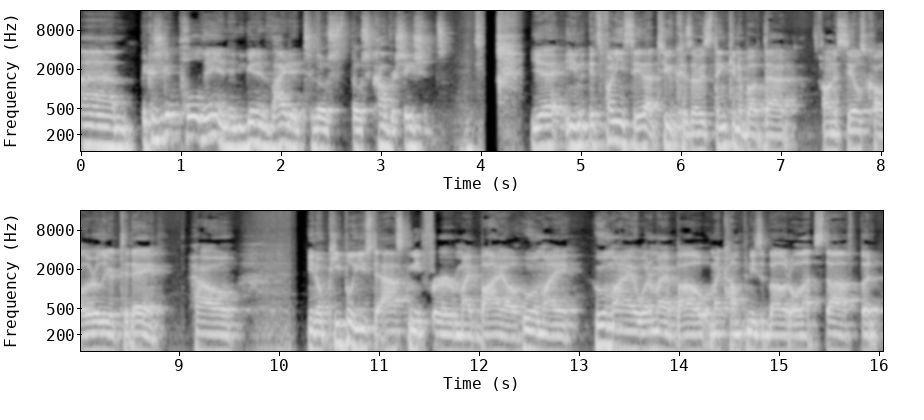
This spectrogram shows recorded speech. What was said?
um, because you get pulled in and you get invited to those those conversations. Yeah, it's funny you say that too because I was thinking about that on a sales call earlier today. How you know, people used to ask me for my bio. Who am I? Who am I? What am I about? What my company's about? All that stuff. But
